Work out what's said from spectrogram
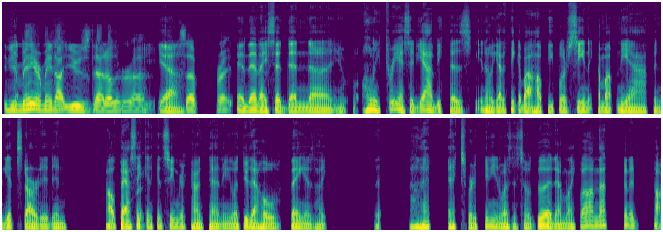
you may or may not use that other uh, yeah. sub. Right. And then I said, then uh, only three. I said, yeah, because, you know, you got to think about how people are seeing it come up in the app and get started and how fast Right. they can consume your content. And he went through that whole thing as like, oh, that expert opinion wasn't so good. I'm like, well, I'm not going to talk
